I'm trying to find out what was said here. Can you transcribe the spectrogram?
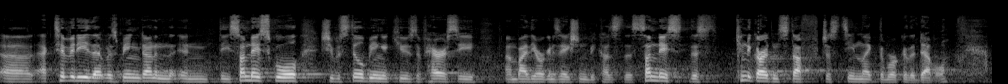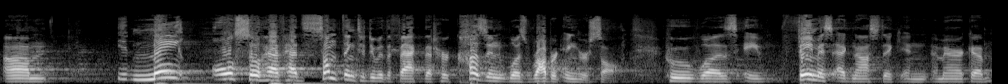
uh, activity that was being done in the, in the, Sunday school, she was still being accused of heresy um, by the organization because the Sunday, this kindergarten stuff just seemed like the work of the devil. Um, it may also have had something to do with the fact that her cousin was Robert Ingersoll, who was a famous agnostic in America.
